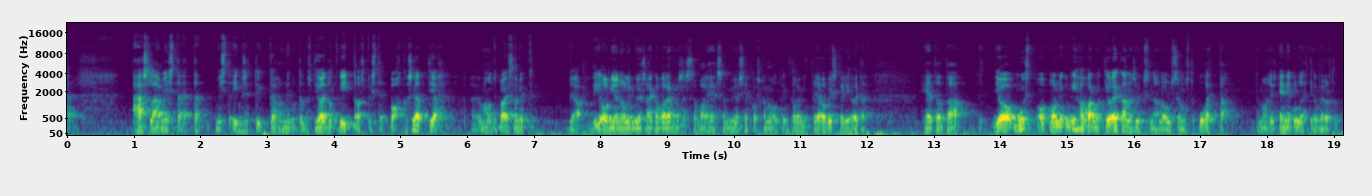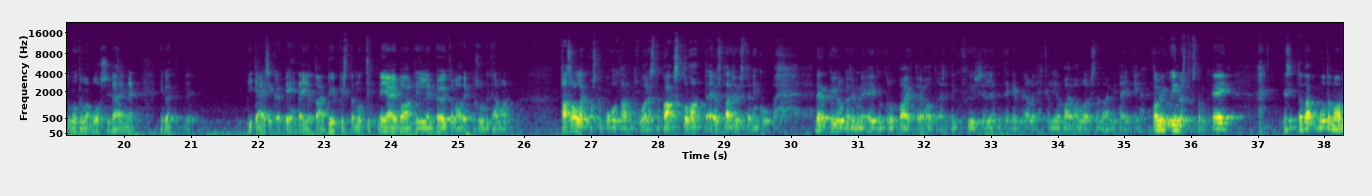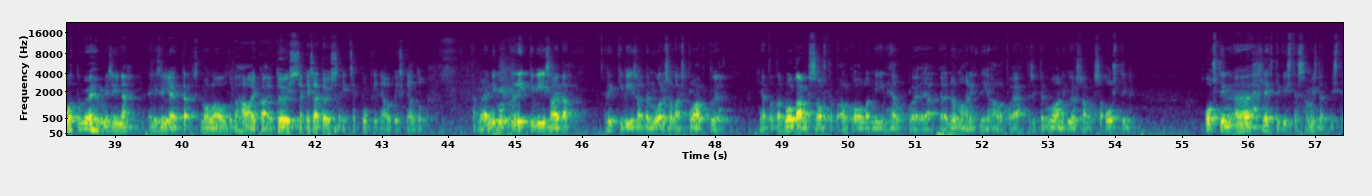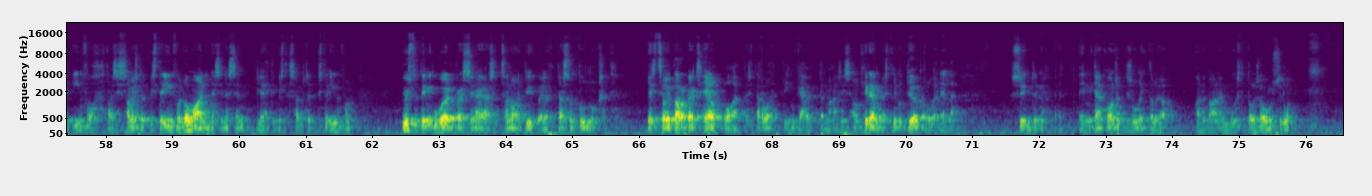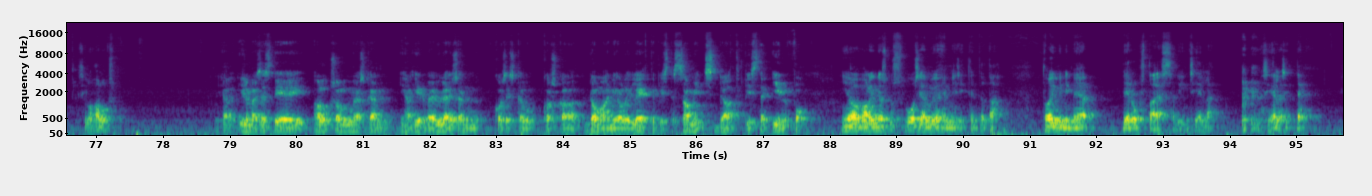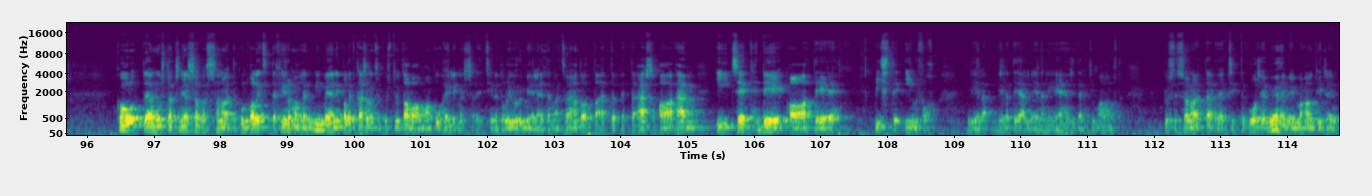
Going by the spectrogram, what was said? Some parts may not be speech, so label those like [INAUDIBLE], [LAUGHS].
häsläämistä, että mistä ihmiset tykkää, on niin tämmöiset jaetut viittauspisteet, pahkasiat ja Monty Pythonit. Ja The Onion oli myös aika varhaisessa vaiheessa myös, jo, koska me oltiin toimittaja-opiskelijoita. Ja tota, joo, muist, on, on niin ihan varma, että jo ekana syksynä on ollut semmoista puhetta, tämä on siis ennen kuin lehti on perustettu muutama vuosi sitä ennen, niin kuin, että, että pitäisikö tehdä jotain tyyppistä, mutta sitten ne jäi vaan silleen pöytälaatikkosuunnitelman tasolle, koska puhutaan nyt vuodesta 2000 ja jostain syystä niin kuin verkkojulkaiseminen ei tuntunut vaihtoeholta ja sitten niin fyysisen lehden tekeminen oli ehkä liian vaivalloista tai mitä ikinä. Että oli niin innostusta, mutta ei. Ja sitten tota, muutama vuotta myöhemmin siinä, eli sille, että sit me ollaan oltu vähän aikaa jo töissä, kesätöissä itse kukin ja opiskeltu tämmöinen niin rikkiviisaita, rikkiviisaita nuorisolaisplanttuja. Ja tota, blogaamissoftat alkoi olla niin helppoja ja, ja domainit niin halpoja, että sitten mä vaan niin jossain vaiheessa ostin, ostin äh, lehti.samistat.info, tai siis samistat.info domainin ja sinne sen lehti.samistat.infon pystytin niin WordPressinä ja sitten sanoin tyypeille, että tässä on tunnukset. Ja sitten se oli tarpeeksi helppoa, että sitä ruvettiin käyttämään. Siis se on kirjaimellisesti niin työkalu edellä syntynyt. Et ei mitään konseptisuunnitteluja, ainakaan en muista, että olisi ollut silloin, silloin aluksi. Ja ilmeisesti ei aluksi ollut myöskään ihan hirveä yleisön kosiskelu, koska domaini oli lehti.samits.info. Joo, mä olin joskus vuosia myöhemmin sitten tota, toiminimeä perustaessa, niin siellä, [CLEARS THROAT] siellä sitten kouluttaja muistaakseni jossain vaiheessa sanoi, että kun valitsette firmalle nimeä, niin valitkaa sellainen, että se pystyy tavaamaan puhelimessa. Sitten siinä tuli juuri mieleen tämä, että se on ihan totta, että, että s a m i z d a t info vielä, vielä TLEnä, niin eihän sitä nyt jumalausta pysty sanoa, että, että sitten vuosia myöhemmin mä hankin sen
